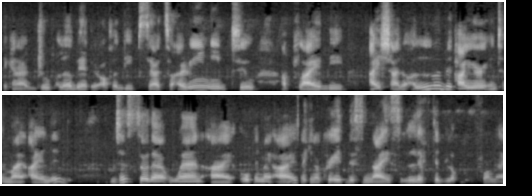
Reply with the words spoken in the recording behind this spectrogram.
they kind of droop a little bit. They're also deep set. So I really need to apply the eyeshadow a little bit higher into my eyelid just so that when I open my eyes, I can you know, create this nice lifted look for my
